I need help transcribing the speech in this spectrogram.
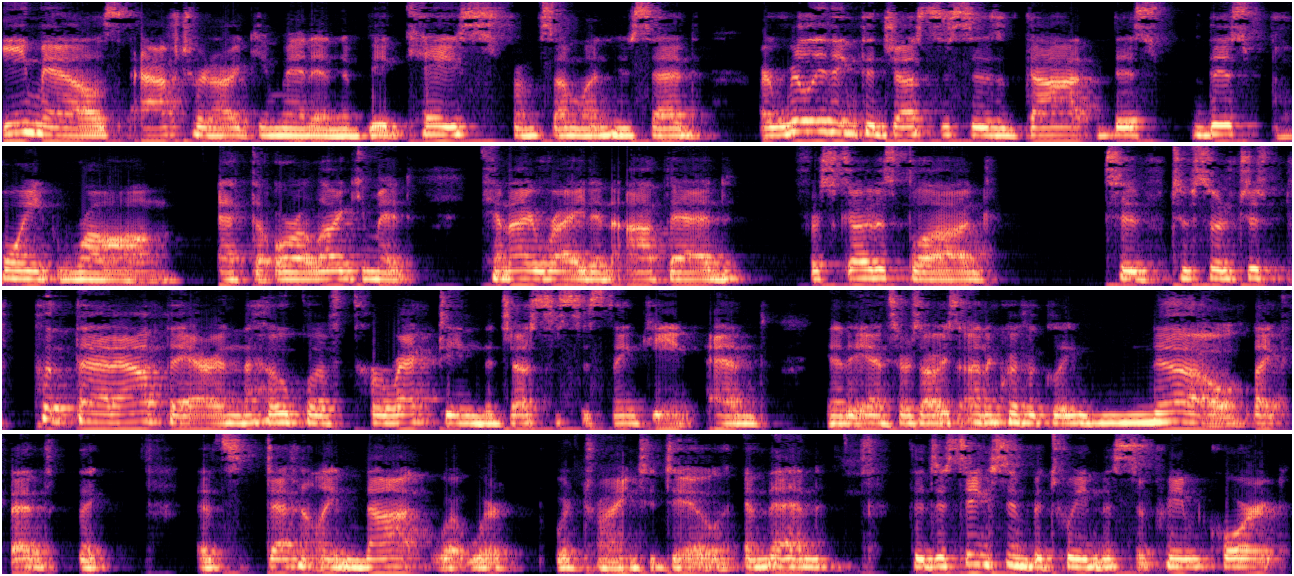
emails after an argument in a big case from someone who said, I really think the justices got this this point wrong at the oral argument. Can I write an op-ed for SCOTUS blog to, to sort of just put that out there in the hope of correcting the justice's thinking? And you know, the answer is always unequivocally no. Like that, like it's definitely not what we're we're trying to do. And then the distinction between the Supreme Court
